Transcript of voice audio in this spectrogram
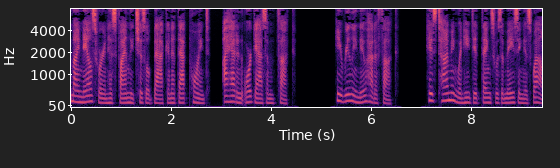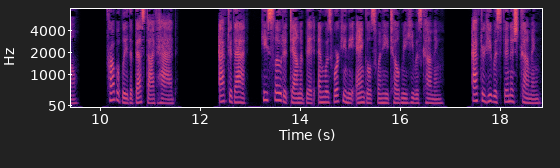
My nails were in his finely chiseled back, and at that point, I had an orgasm, fuck. He really knew how to fuck. His timing when he did things was amazing as well. Probably the best I've had. After that, he slowed it down a bit and was working the angles when he told me he was coming. After he was finished coming,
